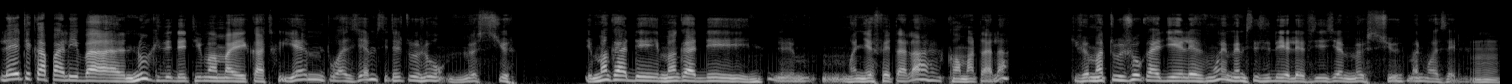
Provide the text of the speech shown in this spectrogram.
là, il était capable de bah, nous qui étions mamans et quatrième, troisième, c'était toujours monsieur. Et m'a regardé, m'a regardé, euh, faite à là, comment là, qui fait m'a toujours qu'à dire élève moi, même si c'est des élèves sixième, monsieur, mademoiselle. Mhm.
